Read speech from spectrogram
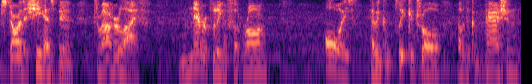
star that she has been throughout her life, never putting a foot wrong, always having complete control of the compassion,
